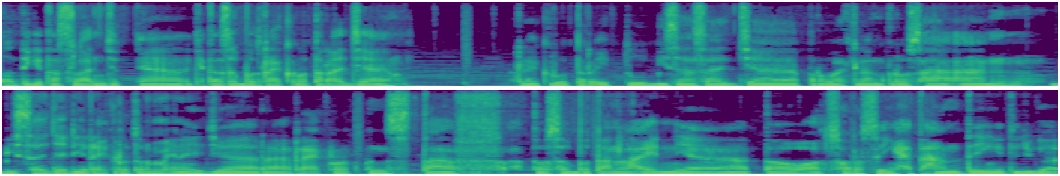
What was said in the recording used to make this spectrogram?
Nanti kita selanjutnya kita sebut rekruter aja Rekruter itu bisa saja perwakilan perusahaan, bisa jadi rekrutmen manager, rekrutmen staff, atau sebutan lainnya, atau outsourcing, headhunting, itu juga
